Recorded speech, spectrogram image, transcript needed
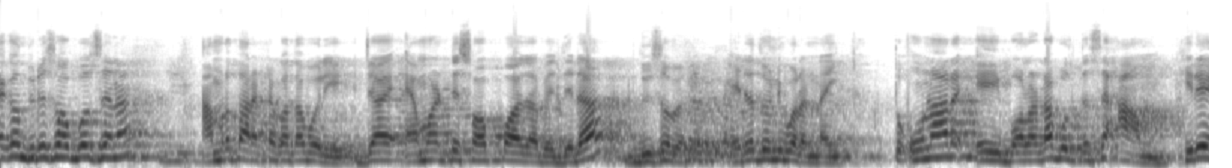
এখন দুইটা সব বলছে না? আমরা তো আরেকটা কথা বলি, যা এমন একটা সব পাওয়া যাবে, যেটা দুই সব এটা তো উনি বলেন নাই। তো ওনার এই বলাটা বলতেছে আম। কিরে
